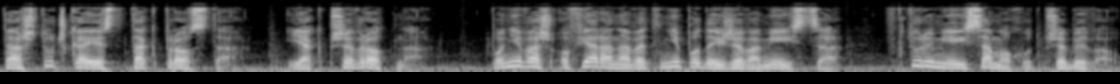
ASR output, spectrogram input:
Ta sztuczka jest tak prosta, jak przewrotna, ponieważ ofiara nawet nie podejrzewa miejsca, w którym jej samochód przebywał.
